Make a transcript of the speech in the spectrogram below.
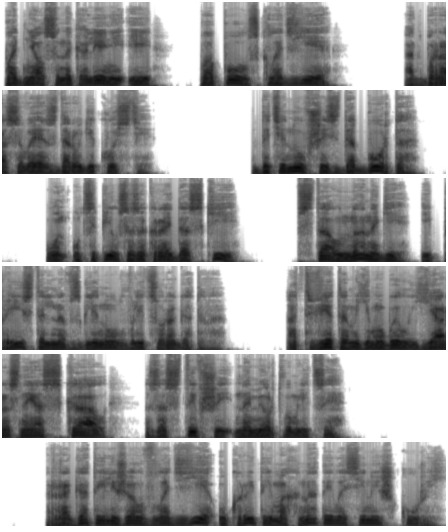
поднялся на колени и пополз к ладье, отбрасывая с дороги кости. Дотянувшись до борта, он уцепился за край доски, встал на ноги и пристально взглянул в лицо Рогатого. Ответом ему был яростный оскал, застывший на мертвом лице. Рогатый лежал в ладье, укрытый мохнатой лосиной шкурой.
